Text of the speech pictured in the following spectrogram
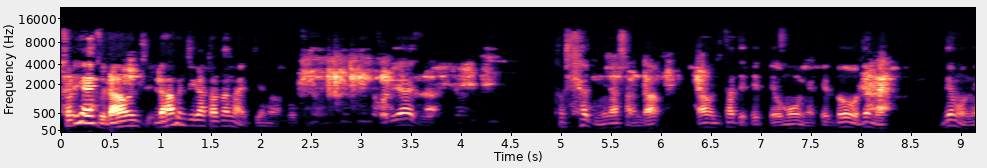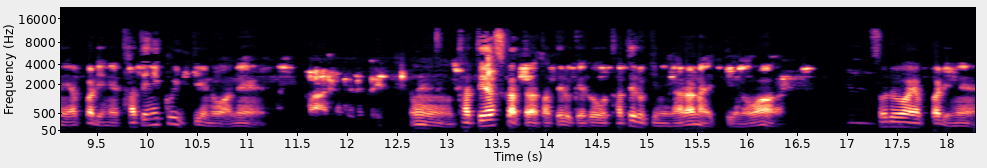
とりあえずラウンジ、ラウンジが立たないっていうのは僕も、とりあえず、とりあえず皆さんララウンジ立ててって思うんやけど、でも、でもね、やっぱりね、立てにくいっていうのはね。うん、立てやすかったら立てるけど、立てる気にならないっていうのは、それはやっぱりね、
